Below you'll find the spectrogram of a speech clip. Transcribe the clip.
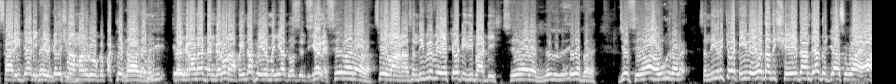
ਸਾਰੀ ਦਿਹਾੜੀ ਫੇਰ ਕੇ ਤੇ ਸ਼ਾਮਾਂ ਨੂੰ ਰੋਕ ਪੱਠੇ ਡੰਗਰਾਂ ਨਾਲ ਡੰਗਰ ਹੋਣਾ ਪੈਂਦਾ ਫੇਰ ਮਈਆਂ ਦੁੱਧ ਦਿੰਦੀਆਂ ਨੇ। ਸੇਵਾ ਨਾਲ। ਸੇਵਾ ਨਾਲ। ਸੰਦੀਪ ਵੀਰ ਵੇਖ ਝੋਟੀ ਦੀ ਬਾਡੀ। ਸੇਵਾ ਨਾਲ ਇਹਦਾ ਜੇ ਸੇਵਾ ਹੋਊਗੀ ਨਾਲ ਸੰਦੀਪ ਵੀਰ ਝੋਟੀ ਵੇਖੋ ਦੰਦ 6 ਦੰਦ ਆ ਦੂਜਾ ਸੂਆ ਆ।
